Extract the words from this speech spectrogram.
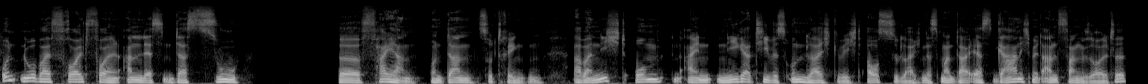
und nur bei freudvollen Anlässen das zu äh, feiern und dann zu trinken. Aber nicht, um ein negatives Ungleichgewicht auszugleichen, dass man da erst gar nicht mit anfangen sollte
